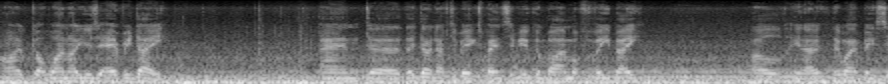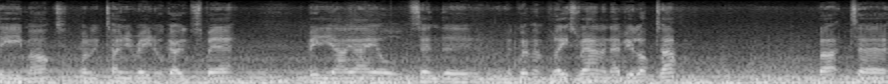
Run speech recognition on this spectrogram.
I've got one, I use it every day. And uh, they don't have to be expensive, you can buy them off of eBay. I'll, you know, they won't be CE marked. Probably Tony Reed will go spare. BDIA will send the equipment police round and have you locked up. But, uh,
